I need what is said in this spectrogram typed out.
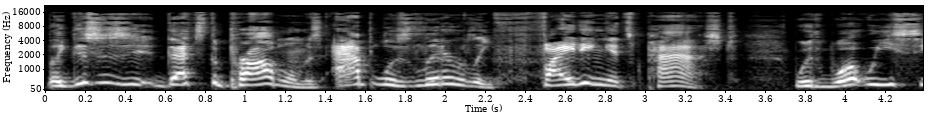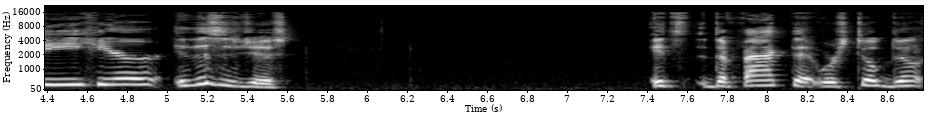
Like this is that's the problem. Is Apple is literally fighting its past with what we see here. This is just it's the fact that we're still doing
